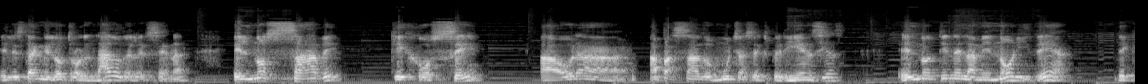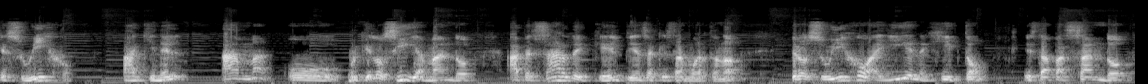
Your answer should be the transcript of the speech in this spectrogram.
él está en el otro lado de la escena, él no sabe que José ahora ha pasado muchas experiencias, él no tiene la menor idea de que su hijo, a quien él ama o porque lo sigue amando, a pesar de que él piensa que está muerto, ¿no? Pero su hijo allí en Egipto está pasando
